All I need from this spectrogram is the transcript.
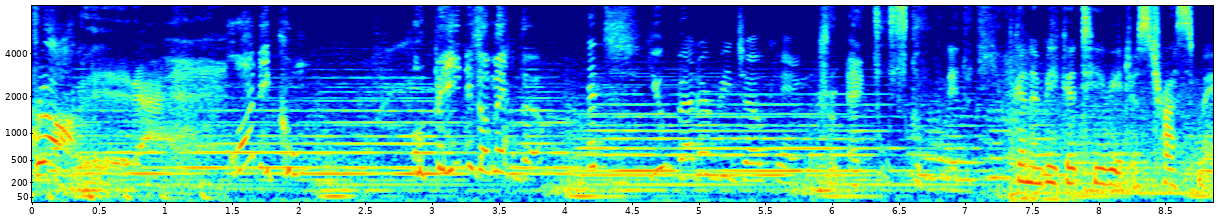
Roi des cons au pays des emmerdeurs. Bitch, you better be joking. Je hais tout ce que vous venez de dire. It's gonna be good TV, just trust me.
